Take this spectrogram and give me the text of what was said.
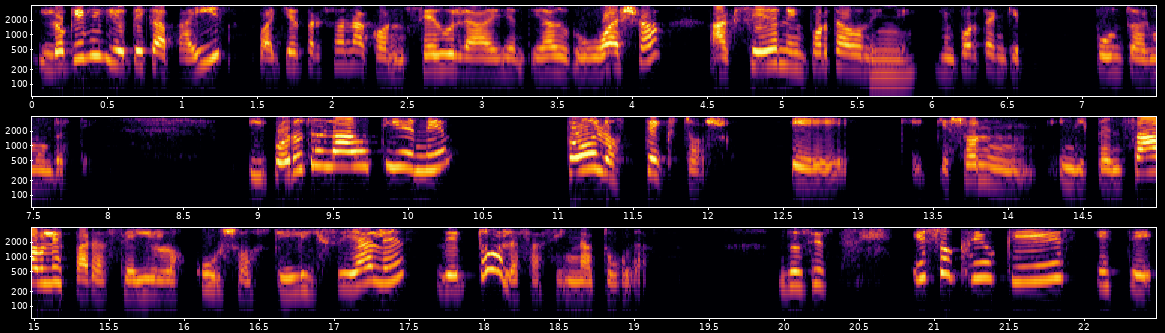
lo que es biblioteca país, cualquier persona con cédula de identidad uruguaya accede, no importa dónde mm. esté, no importa en qué punto del mundo esté. Y por otro lado tiene todos los textos eh, que, son indispensables para seguir los cursos liceales de todas las asignaturas. Entonces, eso creo que es este,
